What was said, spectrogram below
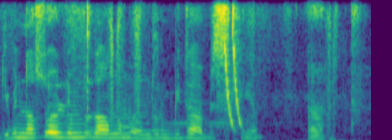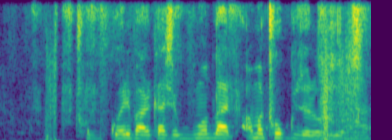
Gibi nasıl öldüğümüzü de anlamadım. Durun bir daha bir sıkayım. Heh. Çok garip arkadaşlar bu modlar ama çok güzel oluyor ha.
